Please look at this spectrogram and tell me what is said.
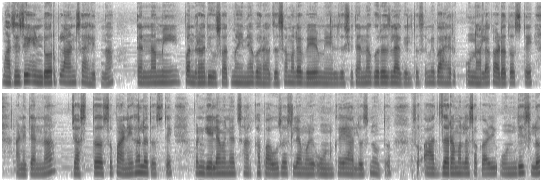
माझे जे इंडोअर प्लांट्स आहेत ना त्यांना मी पंधरा दिवसात महिन्याभरात जसा मला वेळ मिळेल जशी त्यांना गरज लागेल तसं मी बाहेर उन्हाला काढत असते आणि त्यांना जास्त असं पाणी घालत असते. पण गेल्या महिन्यात सारखा पाऊस असल्यामुळे ऊन काही आलंच नव्हतं. सो आज जरा मला सकाळी ऊन दिसलं.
